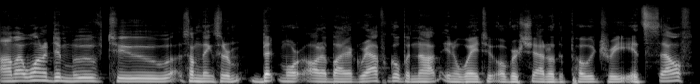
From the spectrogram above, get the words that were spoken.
um, I wanted to move to some things that are a bit more autobiographical, but not in a way to overshadow the poetry itself.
